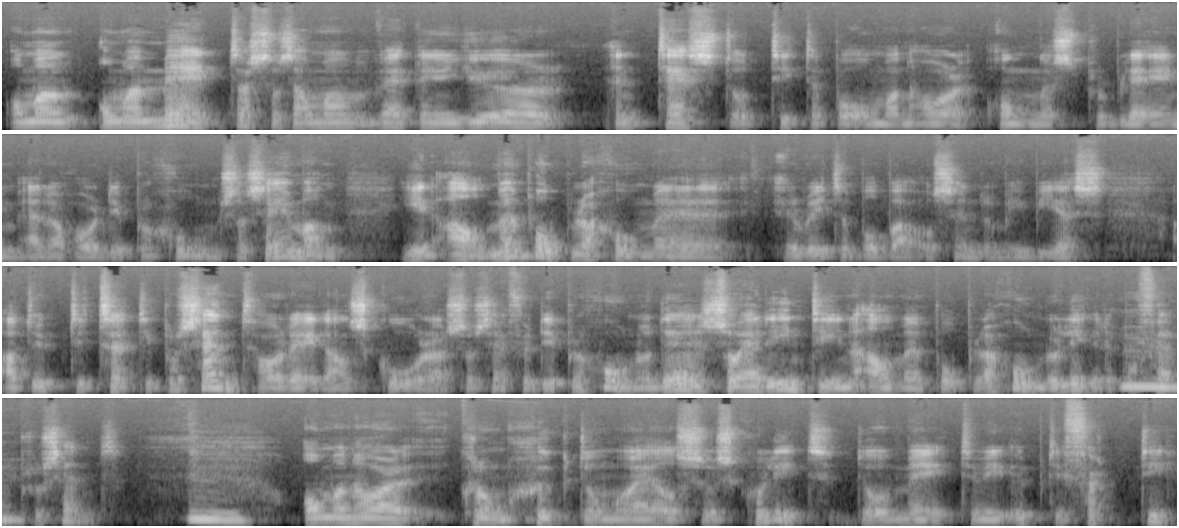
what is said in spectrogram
om man, om man mäter, så om man verkligen gör en test och tittar på om man har ångestproblem eller har depression, så ser man i en allmän population med Irritable Bowel Syndrome, IBS, att upp till 30 procent har redan så säga, för depression. Och det, så är det inte i en allmän population, då ligger det på 5 procent. Om man har Crohns sjukdom och ulcerös kolit, då mäter vi upp till 40,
